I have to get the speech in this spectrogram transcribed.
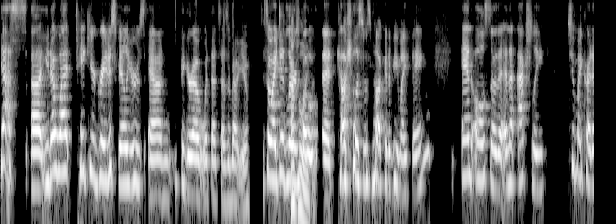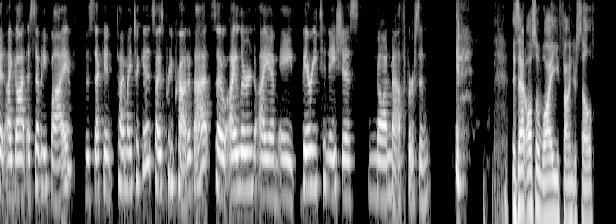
yes, uh, you know what? Take your greatest failures and figure out what that says about you. So I did learn Absolutely. both that calculus was not going to be my thing and also that and actually to my credit i got a 75 the second time i took it so i was pretty proud of that. So i learned i am a very tenacious non-math person is that also why you found yourself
